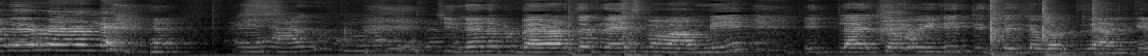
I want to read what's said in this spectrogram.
నేను భయపడలే. ఏ ఆగు, మమ్మీ. చిన్నప్పుడు భయపడితే ప్లేస్ మా మమ్మీ ఇట్లా చెవు విని ఇట్లా ఇట్లా ఇట్లా కొడుతుంది. అందుకే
